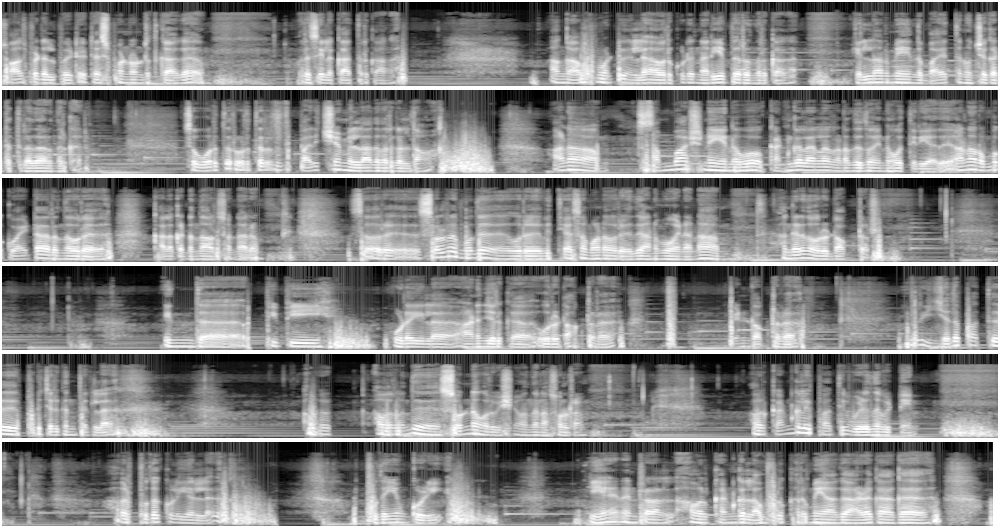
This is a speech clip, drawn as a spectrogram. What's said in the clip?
ஸோ ஹாஸ்பிட்டல் போயிட்டு டெஸ்ட் பண்ணுன்றதுக்காக வரிசையில் காத்திருக்காங்க. அங்கே அவர் மட்டும் இல்லை அவர் கூட நிறைய பேர் இருந்திருக்காங்க. எல்லாருமே இந்த பயத்தின் உச்சக்கட்டத்தில் தான் இருந்திருக்காரு. ஸோ ஒருத்தர் ஒருத்தர் பரிச்சயம் இல்லாதவர்கள் தான். ஆனால் சம்பாஷணை என்னவோ கண்களால் நடந்ததோ என்னவோ தெரியாது. ஆனால் ரொம்ப குவைட்டாக இருந்த ஒரு காலகட்டம் தான் அவர் சொன்னார். ஸோ அவர் சொல்கிற போது ஒரு வித்தியாசமான ஒரு இது அனுபவம் என்னென்னா அங்கேருந்த ஒரு டாக்டர் இந்த பிபி உடையில் அணிஞ்சிருக்க ஒரு டாக்டரை பெண் டாக்டரை இவர் எதை பார்த்து பிடிச்சிருக்குன்னு தெரில அவர் அவர் வந்து சொன்ன ஒரு விஷயம் வந்து நான் சொல்கிறேன் அவர் கண்களை பார்த்து விழுந்து விட்டேன். அவர் புதக்குழி அல்ல புதையும் குழி. ஏனென்றால் அவள் கண்கள் அவ்வளோ கருமையாக அழகாக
